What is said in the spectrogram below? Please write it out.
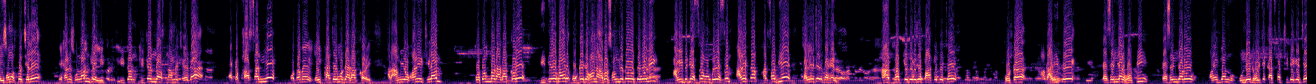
এই সমস্ত ছেলে এখানে শুনলাম যে লিটন লিটন দাস নামে ছেলেটা একটা ফাঁসা নিয়ে প্রথমে এই কাচের মধ্যে আঘাত করে। আর আমি ওখানেই ছিলাম, প্রথমবার আঘাত করে, দ্বিতীয়বার ওকে যখন আবার সংযত হতে বলি, আমি বেরিয়ে আসলাম ও বেরিয়ে আসলাম আরেকটা ফাঁসা দিয়ে চালিয়েছে, দেখেন, হাত ফাত কেটে গেছে, পা কেটেছে, গোটা গাড়িতে প্যাসেঞ্জার ভর্তি, প্যাসেঞ্জারও অনেকজন উন্ডেড হয়েছে, কাজ ফাজ ছিটে গেছে।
